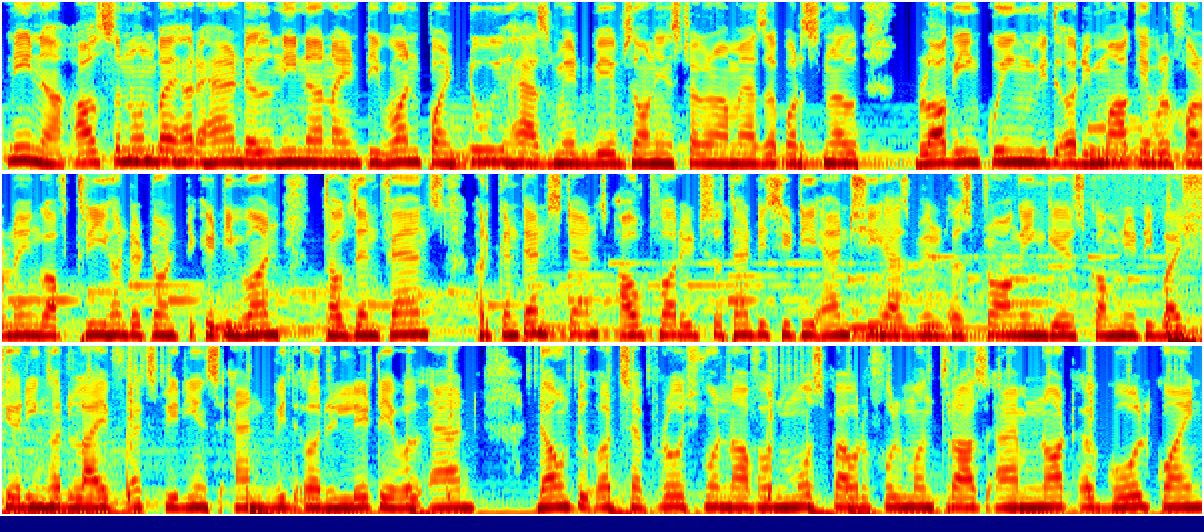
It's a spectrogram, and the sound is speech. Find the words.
Nina, also known by her handle Nina91.2, has made waves on Instagram as a personal blogging queen with a remarkable following of 381,000 fans. Her content stands out for its authenticity and she has built a strong engaged community by sharing her life experience and with a relatable and down-to-earth approach. One of her most powerful mantras, I am not a gold coin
